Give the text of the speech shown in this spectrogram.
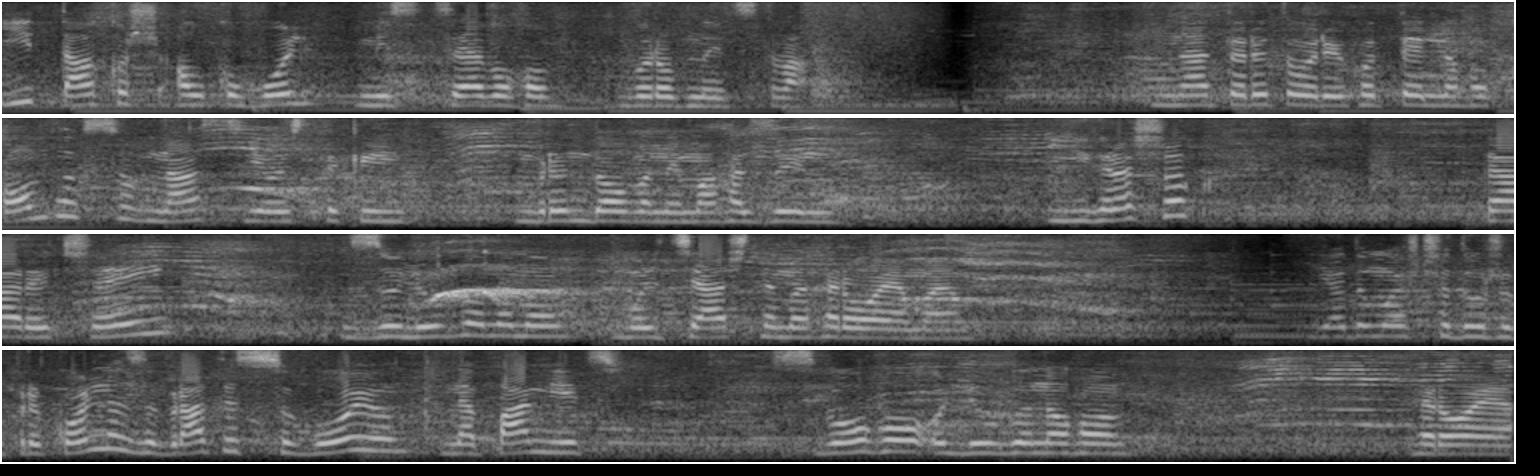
і також алкоголь місцевого виробництва. На території готельного комплексу в нас є ось такий брендований магазин іграшок та речей з улюбленими мультяшними героями. Я думаю, що дуже прикольно забрати з собою на пам'ять свого улюбленого героя.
